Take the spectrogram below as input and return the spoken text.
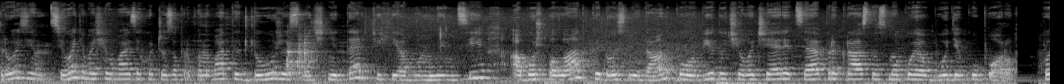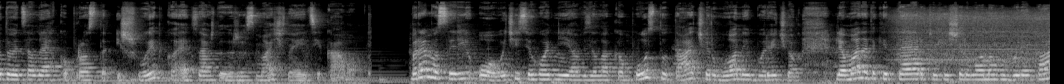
друзі! Сьогодні вашій увазі хочу запропонувати дуже смачні тертюхи або млинці, або ж оладки до сніданку, обіду чи вечері. Це прекрасно смакує в будь-яку пору. Готується легко, просто і швидко, як завжди, дуже смачно і цікаво. Беремо сирі овочі. Сьогодні я взяла капусту та червоний бурячок. Для мене такі тертюхи червоного буряка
